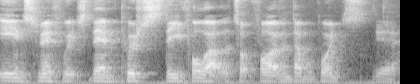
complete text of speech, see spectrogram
Ian Smith, which then pushed Steve Hall out of the top five and double points. yeah,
